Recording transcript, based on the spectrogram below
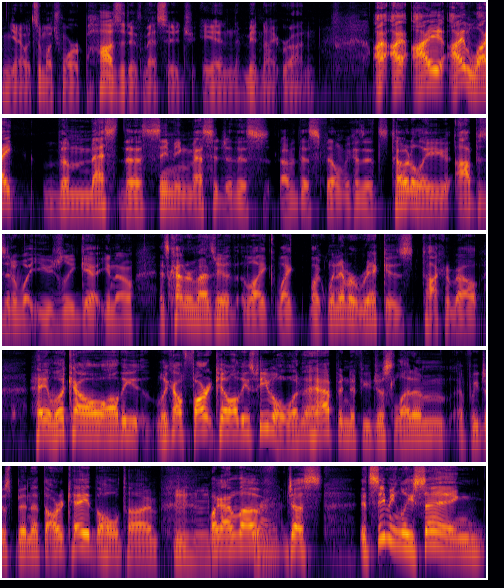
you know it's a much more positive message in Midnight Run. I, I, I, I like the mess the seeming message of this of this film because it's totally opposite of what you usually get you know? It's kind of reminds me of like like like whenever rick is talking about hey look how all these look how fart killed all these people. Wouldn't have happened if you just let him if we just been at the arcade the whole time? Mm-hmm. Like i love Right. just it's seemingly saying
